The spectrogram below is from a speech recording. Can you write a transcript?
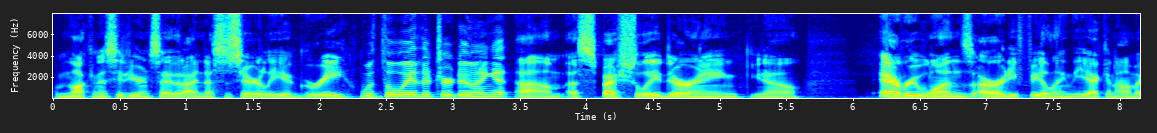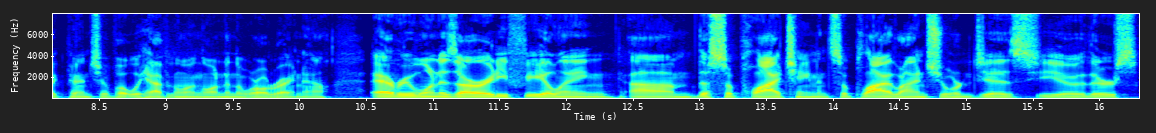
I'm not going to sit here and say that I necessarily agree with the way that they're doing it, um, especially during you know everyone's already feeling the economic pinch of what we have going on in the world right now. Everyone is already feeling um, the supply chain and supply line shortages. You know, there's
